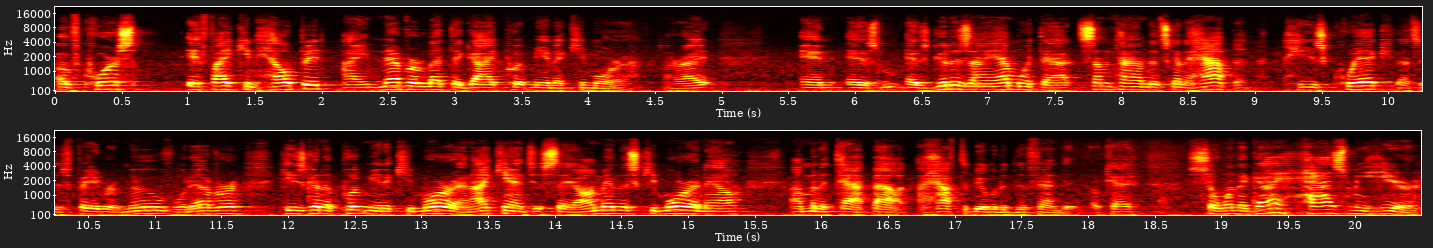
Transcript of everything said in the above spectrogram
Of course, if I can help it, I never let the guy put me in a kimura, all right? And as, as good as I am with that, sometimes it's going to happen. He's quick, that's his favorite move, whatever. He's going to put me in a kimura, and I can't just say, oh, I'm in this kimura now, I'm going to tap out. I have to be able to defend it, okay? So when the guy has me here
